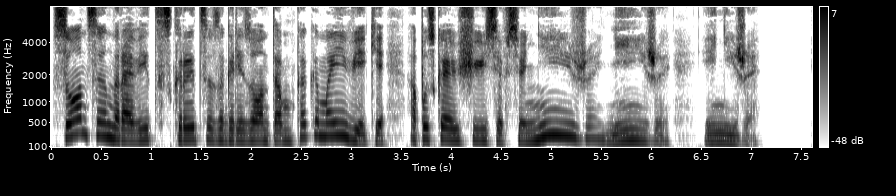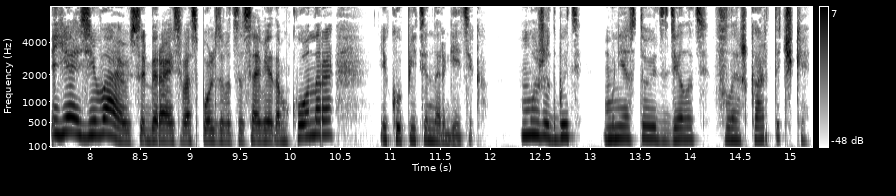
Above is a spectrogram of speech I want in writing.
солнце норовит скрыться за горизонтом, как и мои веки, опускающиеся все ниже, ниже и ниже. Я зеваю, собираясь воспользоваться советом Конора и купить энергетик. Может быть, мне стоит сделать флеш-карточки?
